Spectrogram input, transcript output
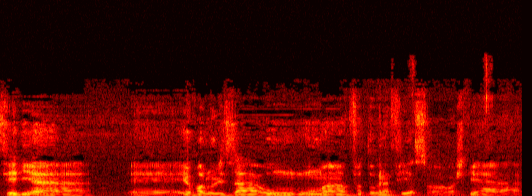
seria eu valorizar um, uma fotografia só. Eu acho que é a,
